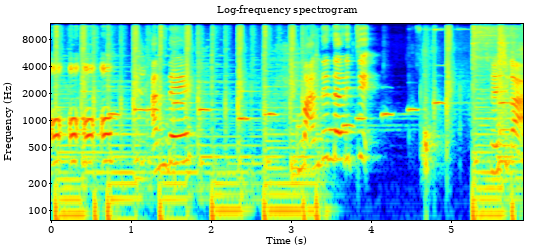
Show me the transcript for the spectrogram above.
어 어. 어, 어, 안돼. 엄마 안 된다 그랬지? 네, 제시가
